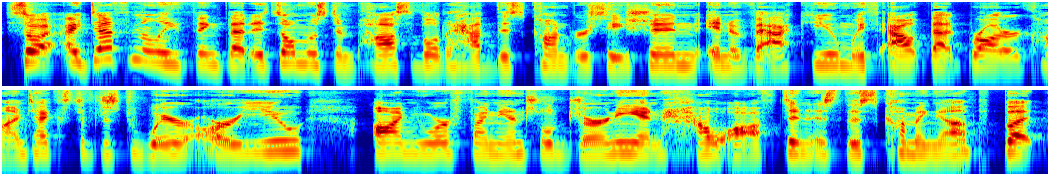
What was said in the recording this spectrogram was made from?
So I definitely think that it's almost impossible to have this conversation in a vacuum without that broader context of just where are you on your financial journey and how often is this coming up. But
